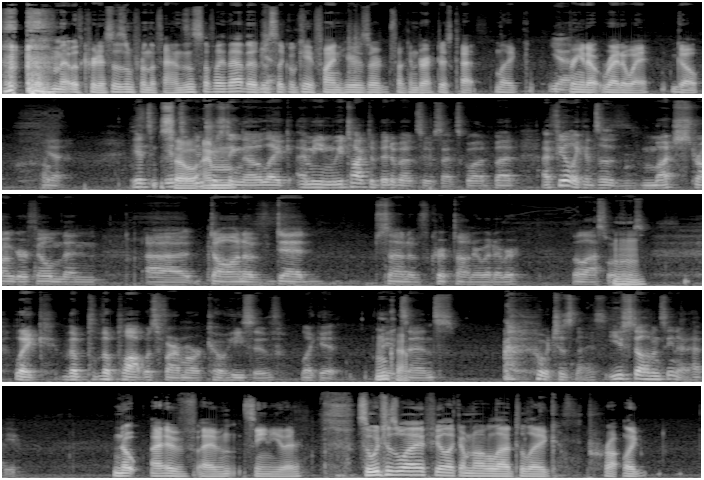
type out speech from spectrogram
met with criticism from the fans and stuff like that, they're just Yeah. like, okay, fine, here's our fucking director's cut. Like, yeah, bring it out right away. Go. Yeah. It's it's So I'm- interesting though. Like I mean, we talked a bit about Suicide Squad, but I feel like it's a much stronger film than uh, Dawn of Dead, Son of Krypton or whatever the last one was. Mm-hmm. Like the the plot was far more cohesive. Like it made Okay. sense, which is nice. You still haven't seen it, have you? Nope, I've I haven't seen either. So which is why I feel like I'm not allowed to like pro- like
